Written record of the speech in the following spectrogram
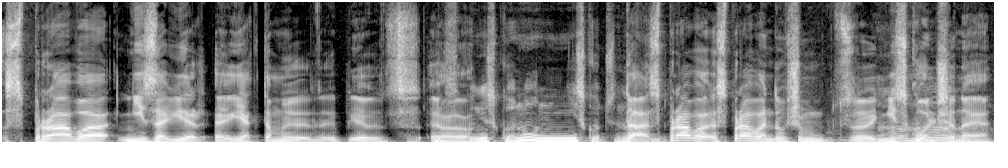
справа не завер як там не ну, не скончена да справа справа в общем не скончаная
